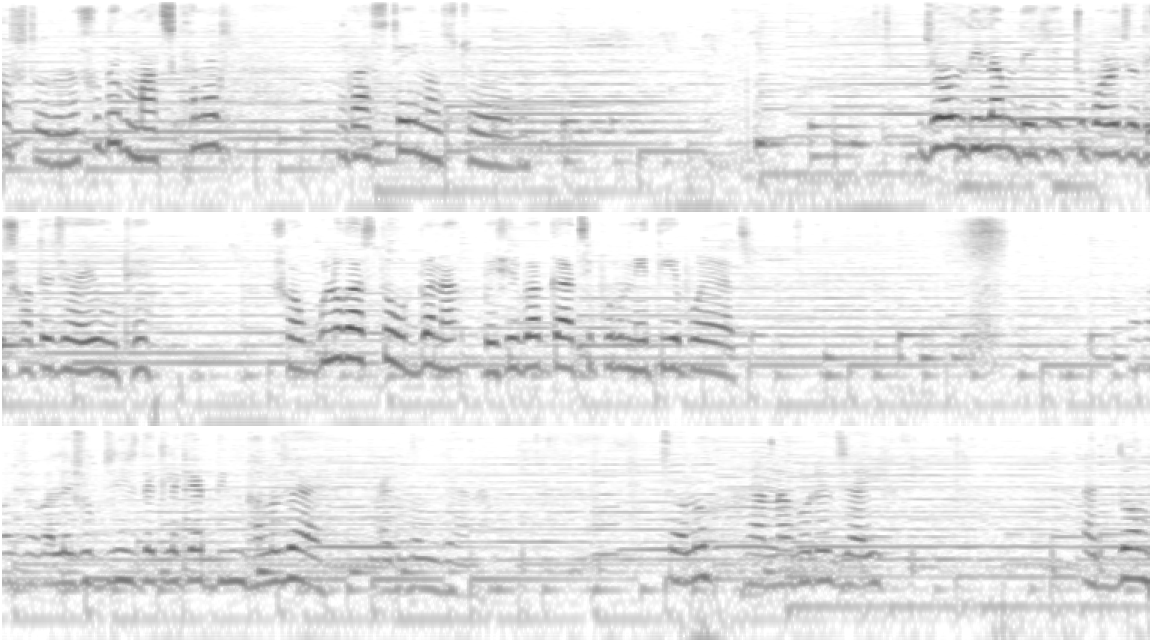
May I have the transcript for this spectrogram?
নষ্ট হলো না, শুধু মাঝখানের গাছটাই নষ্ট হয়ে গেল জল দিলাম, দেখি একটু পরে যদি সতেজ হয়ে উঠে। সবগুলো গাছ তো উঠবে না, বেশিরভাগ গাছই পুরো নেতিয়ে পড়ে গেছে। সকাল সব জিনিস দেখলে কি আর দিন ভালো যায়? একদম যায় না। চলো, রান্নাঘরে যাই। একদম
